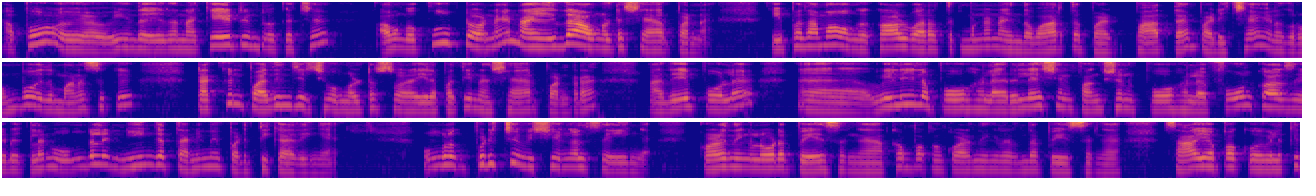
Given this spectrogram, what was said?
அப்போது இந்த இதை நான் கேட்டுன்னு இருக்கச்ச அவங்க கூப்பிட்டோடனே நான் இதை அவங்கள்ட்ட ஷேர் பண்ணேன். இப்போ தாம்மா உங்கள் கால் வரத்துக்கு முன்னே நான் இந்த வார்த்தை ப பார்த்தேன் படித்தேன் எனக்கு ரொம்ப இது மனசுக்கு டக்குன்னு பதிஞ்சிருச்சு உங்கள்கிட்ட சொ இதை பற்றி நான் ஷேர் பண்ணுறேன் அதே போல் வெளியில் போகலை ரிலேஷன் ஃபங்க்ஷனுக்கு போகலை ஃபோன் கால்ஸ் எடுக்கலைன்னு உங்களை நீங்கள் தனிமைப்படுத்திக்காதீங்க. உங்களுக்கு பிடிச்ச விஷயங்கள் செய்யுங்க. குழந்தைங்களோட பேசுங்க. அக்கம் பக்கம் குழந்தைங்கள இருந்தால் பேசுங்க. சாயப்பா கோவிலுக்கு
